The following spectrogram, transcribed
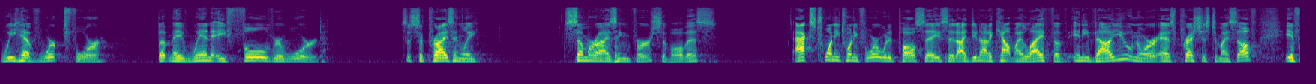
we have worked for, but may win a full reward. It's a surprisingly summarizing verse of all this. Acts 20 24, what did Paul say? He said, I do not account my life of any value nor as precious to myself, if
